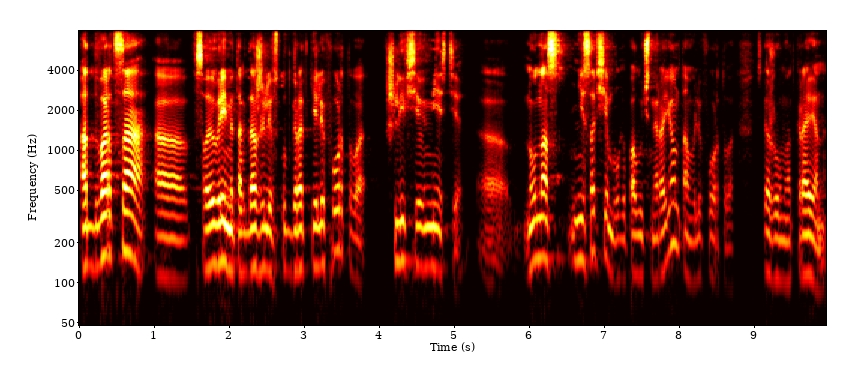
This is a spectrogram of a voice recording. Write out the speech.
от дворца, э, в свое время тогда жили в Студгородке Лефортово, шли все вместе. Э, но у нас не совсем благополучный район там в Лефортово, скажу вам откровенно.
